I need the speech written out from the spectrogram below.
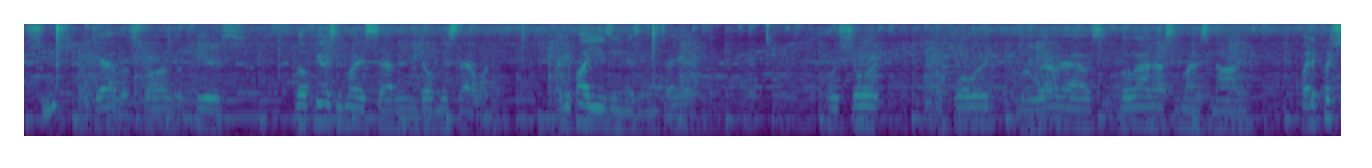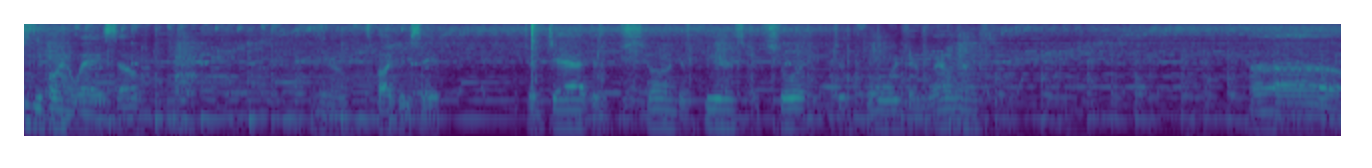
Sheesh. Low jab, low strong, low fierce. Low fierce is minus seven. Don't miss that one. You're probably using it as an anti-air. Or short, or forward, low roundhouse. Low roundhouse is minus 9. But it pushes the opponent away, so, you know, it's probably pretty safe. Jump jab, jump strong, jump fierce, jump short, jump forward, jump roundhouse. Uh,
